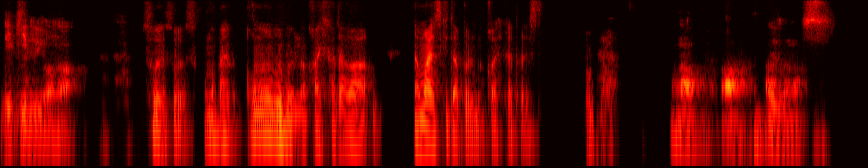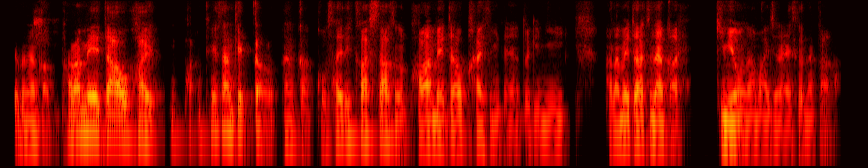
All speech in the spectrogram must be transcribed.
できるような。そうです、そうです。このこの部分の書き方が名前付きタプルの書き方です。ああ、ありがとうございます。例えばなんかパラメータを変え、計算結果をなんかこう最適化した後のパラメータを返すみたいな時に、パラメータってなんか奇妙な名前じゃないですか。なんか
